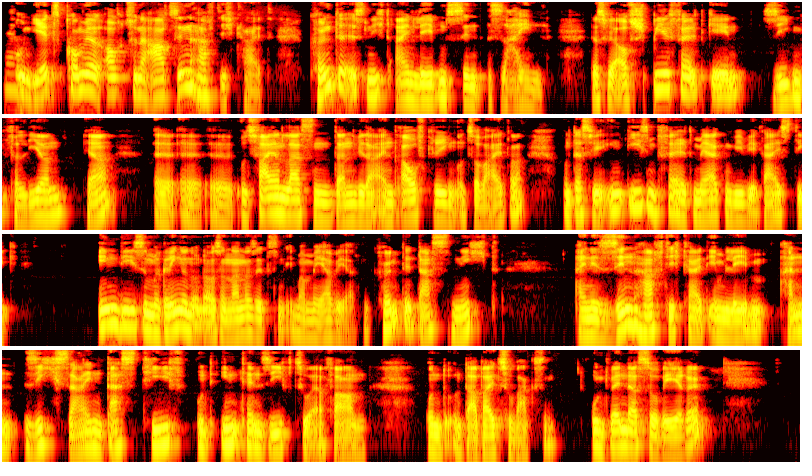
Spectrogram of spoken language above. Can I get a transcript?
Ja. Und jetzt kommen wir auch zu einer Art Sinnhaftigkeit. Könnte es nicht ein Lebenssinn sein, dass wir aufs Spielfeld gehen, siegen, verlieren, ja, äh, äh, uns feiern lassen, dann wieder einen draufkriegen und so weiter. Und dass wir in diesem Feld merken, wie wir geistig in diesem Ringen und Auseinandersetzen immer mehr werden. Könnte das nicht eine Sinnhaftigkeit im Leben an sich sein, das tief und intensiv zu erfahren und, und dabei zu wachsen? Und wenn das so wäre,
